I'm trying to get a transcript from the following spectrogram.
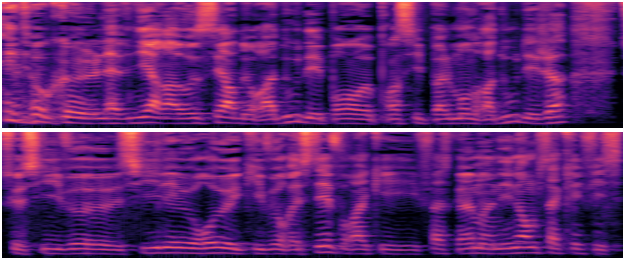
donc l'avenir à Auxerre de Radou dépend principalement de Radou déjà, parce que s'il veut, s'il est heureux et qu'il veut rester, il faudra qu'il fasse quand même un énorme sacrifice.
